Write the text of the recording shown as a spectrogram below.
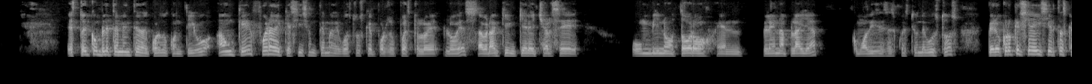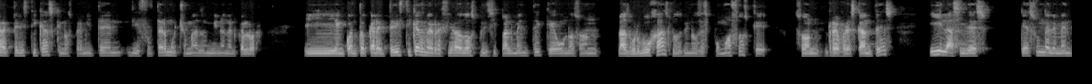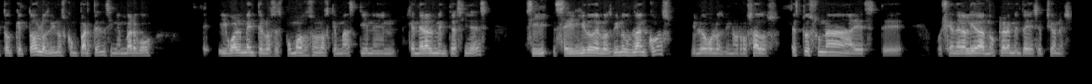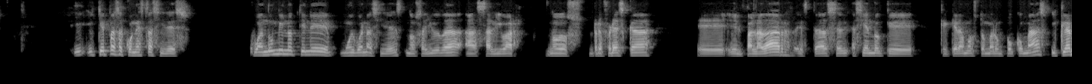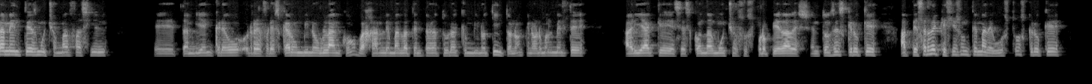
Estoy completamente de acuerdo contigo, aunque fuera de que sí es un tema de gustos, que por supuesto lo, e, lo es, habrá quien quiere echarse un vino toro en plena playa, como dices, es cuestión de gustos, pero creo que sí hay ciertas características que nos permiten disfrutar mucho más de un vino en el calor. Y en cuanto a características, me refiero a dos principalmente, que uno son las burbujas, los vinos espumosos, que son refrescantes, y la acidez que es un elemento que todos los vinos comparten, sin embargo, igualmente los espumosos son los que más tienen generalmente acidez, sí, seguido de los vinos blancos y luego los vinos rosados. Esto es una este, pues generalidad, ¿no? Claramente hay excepciones. ¿Y, qué pasa con esta acidez? Cuando un vino tiene muy buena acidez, nos ayuda a salivar, nos refresca eh, el paladar, está haciendo que queramos tomar un poco más. Y claramente es mucho más fácil eh, también, creo, refrescar un vino blanco, bajarle más la temperatura que un vino tinto, ¿no? Que normalmente haría que se escondan mucho sus propiedades. Entonces creo que, a pesar de que sí es un tema de gustos, creo que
